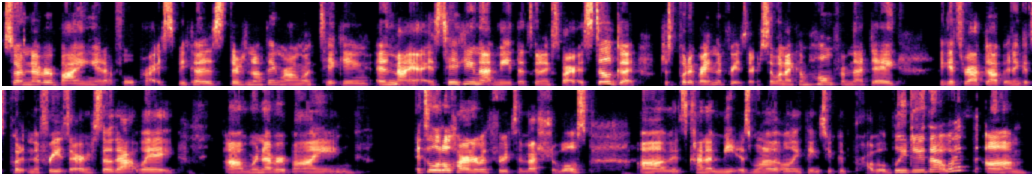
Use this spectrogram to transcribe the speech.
So I'm never buying it at full price because there's nothing wrong with taking, in my eyes, taking that meat that's going to expire. It's still good. Just put it right in the freezer. So when I come home from that day, it gets wrapped up and it gets put in the freezer. So that way, um, we're never buying. It's a little harder with fruits and vegetables. Um, it's kind of meat is one of the only things you could probably do that with. Um,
